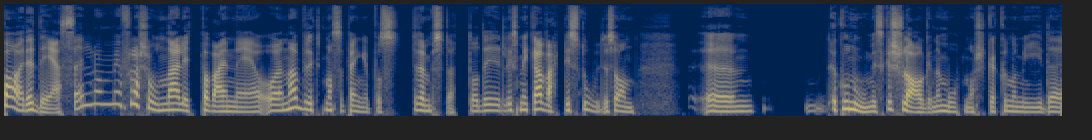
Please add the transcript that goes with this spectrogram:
bare det, selv om inflasjonen er litt på vei ned og en har brukt masse penger på strømstøtte og det liksom ikke har vært de store sånn øh, økonomiske slagene mot norsk økonomi det,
